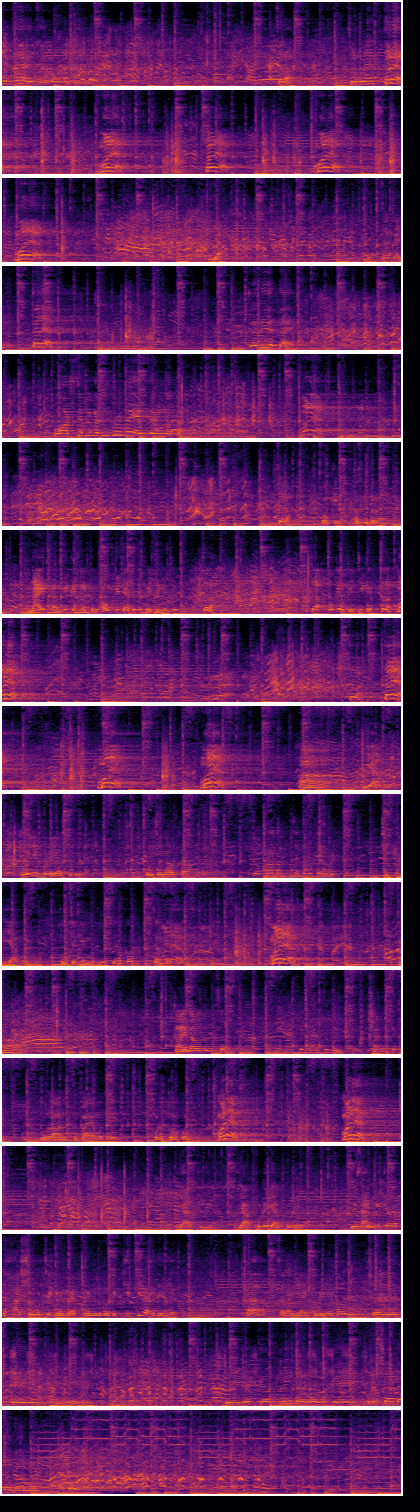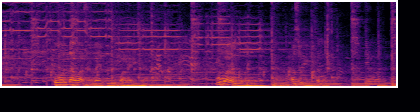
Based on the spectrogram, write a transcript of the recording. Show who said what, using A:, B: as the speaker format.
A: मागून जायचं बघा. चला सुरू करूया? तळ्यात. मळ्यात. तळ्यात. मळ्यात. मळ्यात. या. या तळ्यात. कधी येत आहे? व्हॉट्सअपला मेसेज करू का? यायचं म्हणून आता. मळ्यात. चला. ओके असं चला. नाही का मी कशाला करू? अहो मी त्यासाठी पैसे घेतो चला. चला ओके ओके ठीक आहे. चला मळ्यात चला तळ्यात मळ्यात. मळ्यात. हां या. वहिनी पुढे या तुम्ही. तुमचं नाव काय? ठीक आहे या बघ पुढच्या गेममध्ये बसूया आपण. संध्याकाळी मळ्यात. हां. काय नाव तुमचं? गोरा आलं पायामध्ये. पडतो आपण. मळ्यात! मळ्यात! या की या. या पुढे या पुढे. या मी सांगितलं दहा शेवटच्या गेंड्रात फायनलमध्ये किती राहिलेलं? हां? चला या पुढे. या चलते कमी लोगे पुढच्या डावाला. दोनदा वाचलाय तुम्ही पळायचा उभा उभा 他是米色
